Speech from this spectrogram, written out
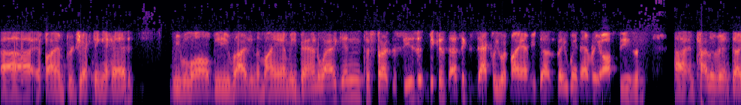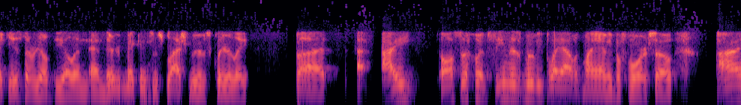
uh, if I am projecting ahead, we will all be riding the Miami bandwagon to start the season because that's exactly what Miami does. They win every offseason. Uh, and Tyler Van Dyke is the real deal, and, and they're making some splash moves clearly. But I also have seen this movie play out with Miami before, so I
